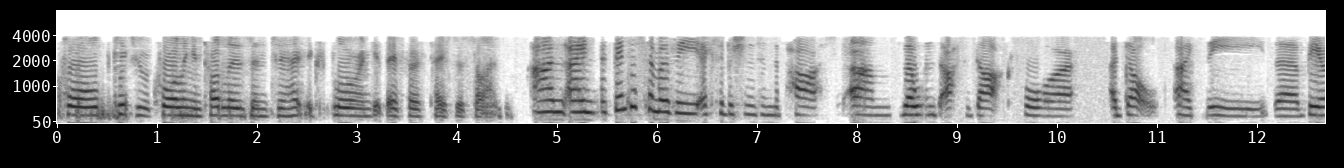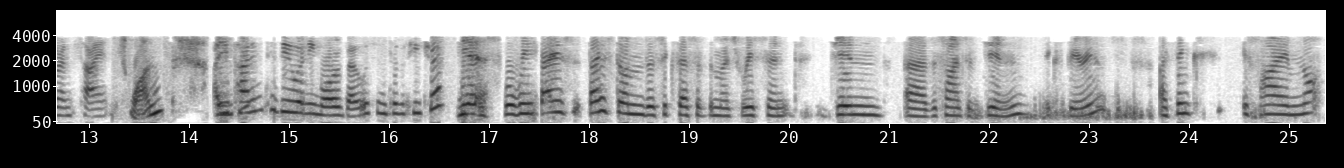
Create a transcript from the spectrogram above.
crawl kids who are crawling and toddlers and to ha- explore and get their first taste of science. And I've been to some of the exhibitions in the past, um, the ones after dark for adults, like the the beer and science one. Are you planning to do any more of those into the future? Yes. Well, we based based on the success of the most recent gin, uh, the science of gin experience. I think if I'm not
